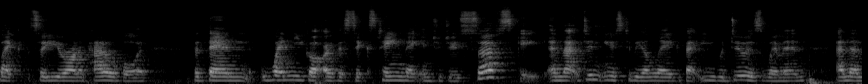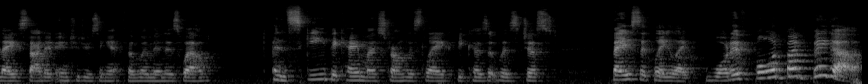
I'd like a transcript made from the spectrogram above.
like so you're on a paddle board. But then when you got over 16, they introduced surf ski, and that didn't used to be a leg that you would do as women, and then they started introducing it for women as well. And ski became my strongest leg because it was just basically like, what if board but bigger?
